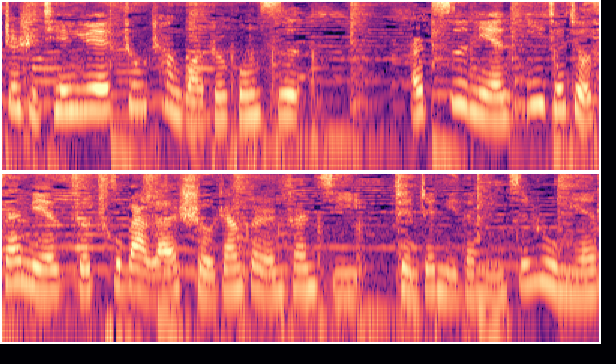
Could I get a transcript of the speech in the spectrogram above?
正式签约中唱广州公司，而次年一九九三年则出版了首张个人专辑《枕着你的名字入眠》，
